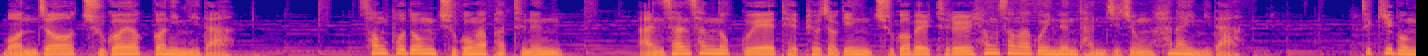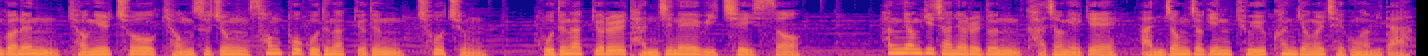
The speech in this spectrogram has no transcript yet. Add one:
먼저 주거 여건입니다. 성포동 주공아파트는 안산 상록구의 대표적인 주거벨트를 형성하고 있는 단지 중 하나입니다. 특히 본건은 경일초, 경수중, 성포고등학교 등 초중, 고등학교를 단지 내에 위치해 있어 학령기 자녀를 둔 가정에게 안정적인 교육 환경을 제공합니다.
